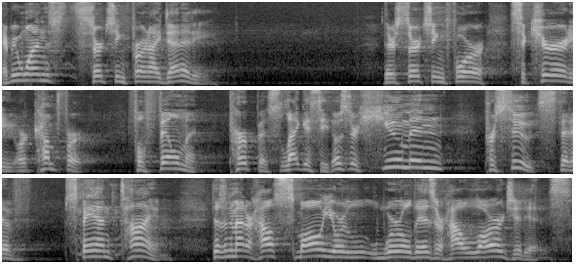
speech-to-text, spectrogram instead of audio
everyone's searching for an identity. They're searching for security or comfort, fulfillment, purpose, legacy. Those are human pursuits that have spanned time. Doesn't matter how small your world is or how large it is.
